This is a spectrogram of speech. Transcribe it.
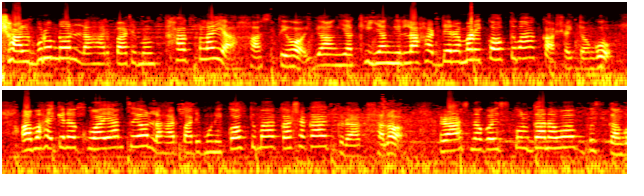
lahar patimung thakplaya hasteo yang yakhi yang lahar deramari koktuma kasai tongo ama haikena khwayam cheo lahar patimuni koktuma kasaka grak salo Rajnagar school গানাও বুসকাঙ্গ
